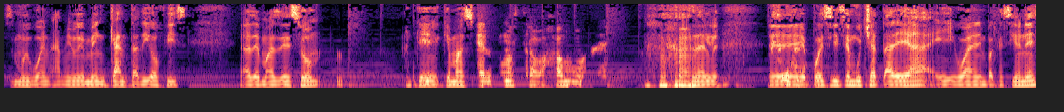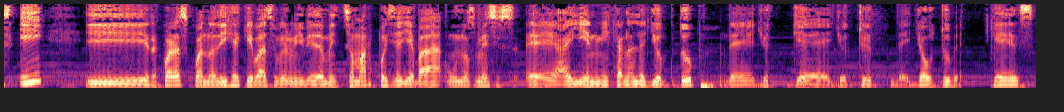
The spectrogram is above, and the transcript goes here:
es muy buena, a mí me, encanta The Office. Además de eso, ¿qué, Sí. qué más? Algunos trabajamos, ¿eh? Eh, pues hice mucha tarea, e igual en vacaciones. Y, y recuerdas cuando dije que iba a subir mi video Midsommar, pues ya lleva unos meses eh, ahí en mi canal de YouTube, de YouTube, de YouTube, que es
